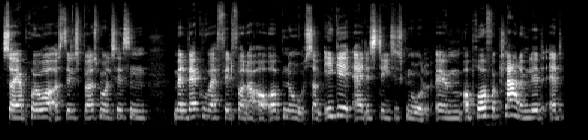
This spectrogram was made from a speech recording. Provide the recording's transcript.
Så jeg prøver at stille spørgsmål til sådan, men hvad kunne være fedt for dig at opnå, som ikke er et æstetisk mål. Øhm, og prøve at forklare dem lidt, at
